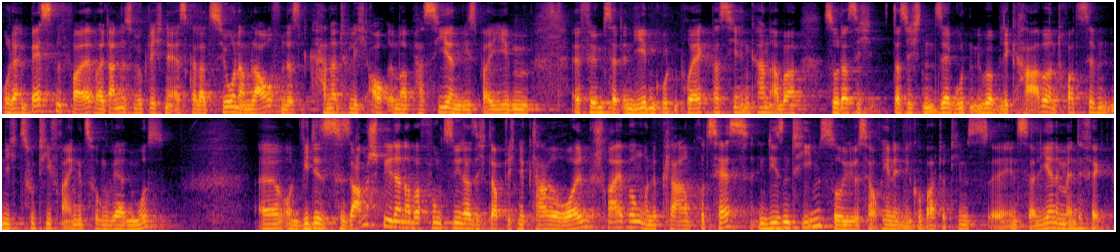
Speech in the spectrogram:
oder im besten Fall, weil dann ist wirklich eine Eskalation am Laufen. Das kann natürlich auch immer passieren, wie es bei jedem äh, Filmset in jedem guten Projekt passieren kann, aber so, dass ich, dass ich einen sehr guten Überblick habe und trotzdem nicht zu tief reingezogen werden muss. Äh, und wie dieses Zusammenspiel dann aber funktioniert, also ich glaube, durch eine klare Rollenbeschreibung und einen klaren Prozess in diesen Teams, so wie wir es ja auch hier in den Inkubator-Teams äh, installieren im Endeffekt,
